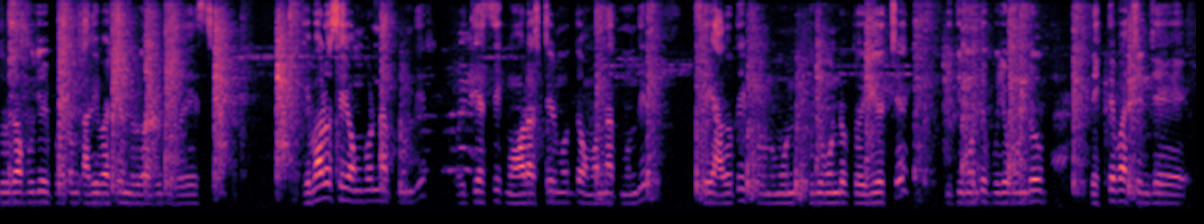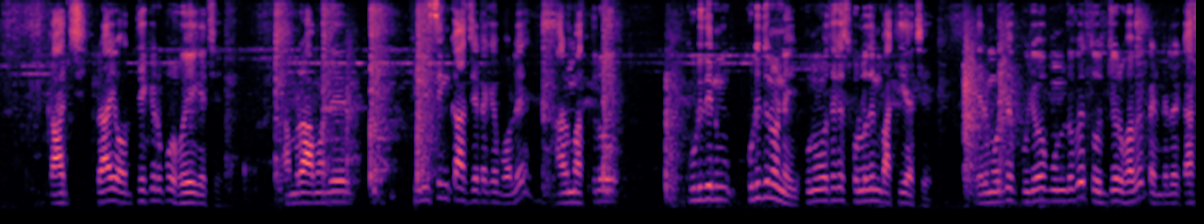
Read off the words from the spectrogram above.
দুর্গাপুজো এই প্রথম কালীবাসন দুর্গাপুজো হয়ে এসছে। এবারও সেই অমরনাথ মন্দির, ঐতিহাসিক মহারাষ্ট্রের মধ্যে অমরনাথ মন্দির। সেই আদতেই পুজো মণ্ডপ তৈরি হচ্ছে। ইতিমধ্যে পুজো মণ্ডপ দেখতে পাচ্ছেন যে কাজ প্রায় অর্ধেকের উপর হয়ে গেছে। আমরা আমাদের ফিনিশিং কাজ যেটাকে বলে, আর মাত্র কুড়ি দিন, কুড়ি দিনও নেই, পনেরো থেকে ষোলো দিন বাকি আছে। এর মধ্যে পুজো মণ্ডপে তোজ্জোরভাবে প্যান্ডেলের কাজ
